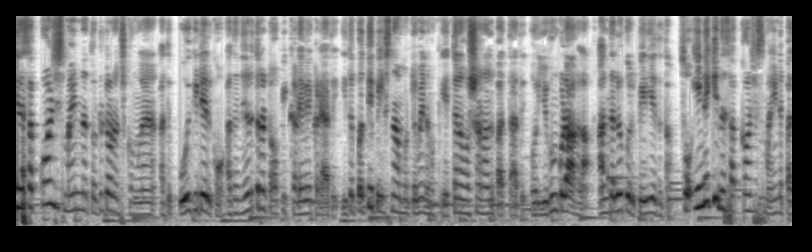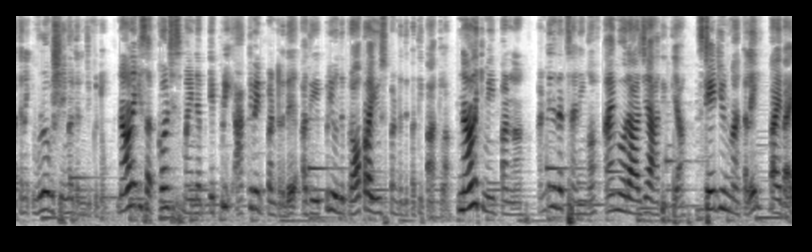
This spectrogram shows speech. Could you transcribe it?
இந்த சப்கான்ஷியஸ் மைண்ட் நான் தொட்டுட்டோம்னு வச்சுக்கோங்களேன் அது போய்கிட்டே இருக்கும். அது நிறுத்துற டாபிக் கிடையவே கிடையாது. இதை பத்தி பேசினா மட்டுமே நமக்கு எத்தனை வருஷம் ஆனாலும் பத்தாது. ஒரு யுகம் கூட ஆகலாம். அந்த அளவுக்கு ஒரு பெரியது தான். ஸோ இன்னைக்கு இந்த சப்கான்ஷியஸ் மைண்டை பத்தின இவ்வளோ விஷயங்கள் தெரிஞ்சுக்கிட்டோம். நாளைக்கு சப்கான்ஷியஸ் மைண்டை எப்படி ஆக்டிவேட் பண்றது? அது எப்படி வந்து ப்ராப்பரா யூஸ் பண்றது பத்தி பார்க்கலாம். நாளைக்கு மீட் பண்ணலாம். Until that signing off I'm ஒரு ஆர்ஜே ஆதித்யா ஸ்டேட்யூன் மக்களே. Bye bye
